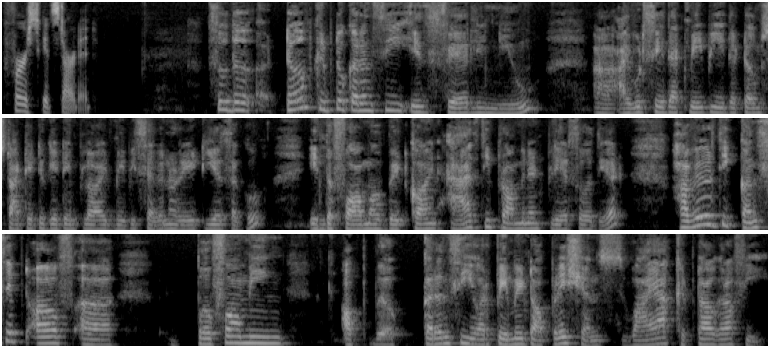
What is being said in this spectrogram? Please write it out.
first get started? So the term cryptocurrency is fairly new. Uh, I would say that maybe the term started to get employed maybe seven or eight years ago in the form of Bitcoin as the prominent players over there. However, the concept of uh, performing op- uh, currency or payment operations via cryptography,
